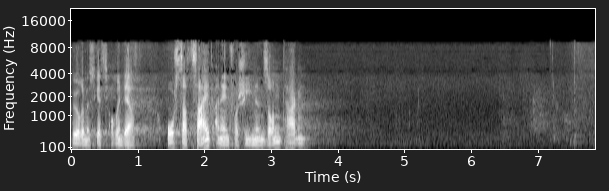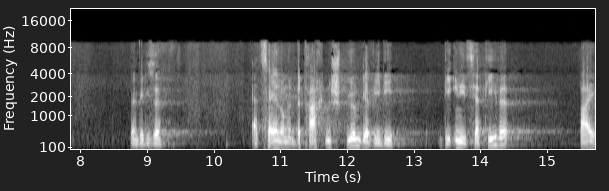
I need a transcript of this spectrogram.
hören es jetzt auch in der Osterzeit an den verschiedenen Sonntagen. Wenn wir diese Erzählungen betrachten, spüren wir, wie die, die Initiative bei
